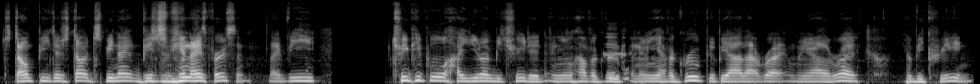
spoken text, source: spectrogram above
Just don't be just don't just be nice be just be a nice person. Like be treat people how you don't be treated and you'll have a group. And when you have a group, you'll be out of that rut. And when you're out of the rut, you'll be creating.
